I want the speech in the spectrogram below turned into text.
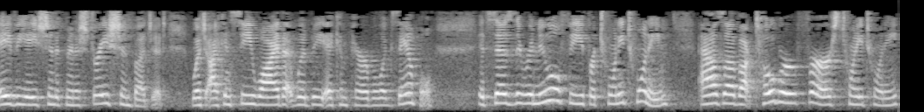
Aviation Administration budget, which I can see why that would be a comparable example. It says the renewal fee for 2020, as of October 1st, 2020,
